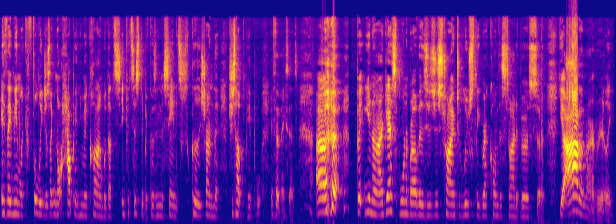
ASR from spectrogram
if they mean like fully just like not helping mankind, well, that's inconsistent because in the scene it's clearly shown that she's helping people, if that makes sense. Uh, but you know, I guess Warner Bros Brothers is just trying to loosely retcon the Snyderverse. So yeah, I don't know really.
